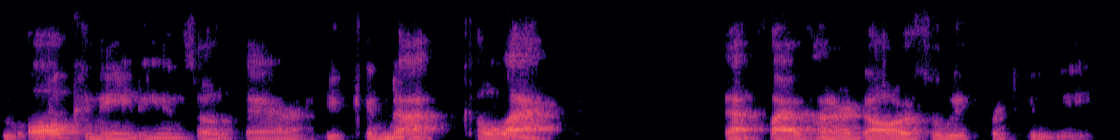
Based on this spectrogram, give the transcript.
to all Canadians out there, you cannot collect that $500 a week for two weeks.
